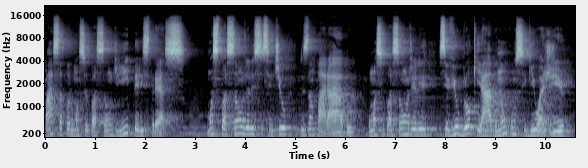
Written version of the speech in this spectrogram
passa por uma situação de hiperestresse, uma situação onde ele se sentiu desamparado, uma situação onde ele se viu bloqueado, não conseguiu agir,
